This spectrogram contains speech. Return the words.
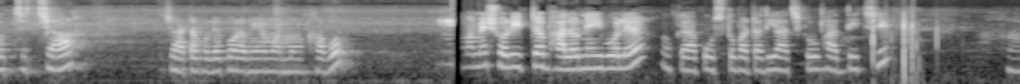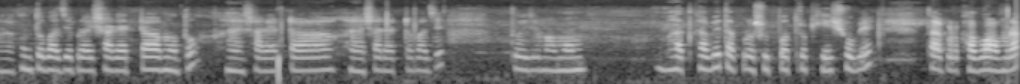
হচ্ছে চা। চাটা হলে পর আমি আর মামাম খাব। মামের শরীরটা ভালো নেই বলে ওকে পোস্ত বাটা দিয়ে আজকেও ভাত দিচ্ছি। আর এখন তো বাজে প্রায় সাড়ে আটটা মতো। হ্যাঁ সাড়ে আটটা হ্যাঁ সাড়ে আটটা বাজে। তো এই যে মামাম ভাত খাবে, তারপর ওষুধপত্র খেয়ে শোবে। তারপর খাব আমরা।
